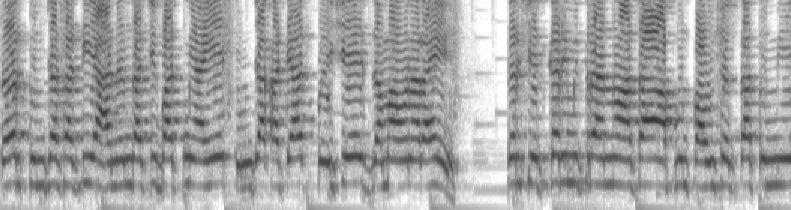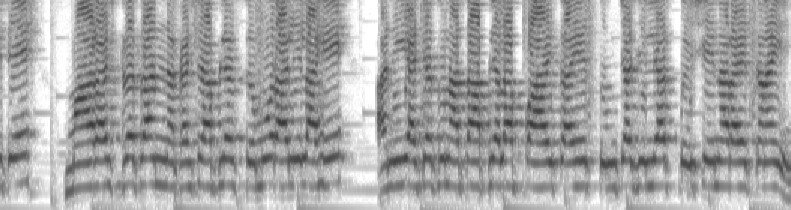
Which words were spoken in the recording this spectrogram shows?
तर तुमच्यासाठी आनंदाची बातमी आहे. तुमच्या खात्यात पैसे जमा होणार आहेत तर शेतकरी मित्रांनो आता आपण पाहू शकता तुम्ही इथे महाराष्ट्राचा नकाशा आपल्यासमोर आलेला आहे. आणि याच्यातून आता आपल्याला पाहायचं आहे तुमच्या जिल्ह्यात पैसे येणार आहेत का नाही.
